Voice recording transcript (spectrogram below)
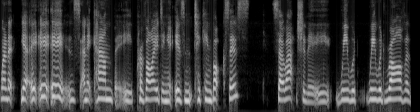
Well, it, yeah, it, it is, and it can be, providing it isn't ticking boxes. So actually, we would we would rather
